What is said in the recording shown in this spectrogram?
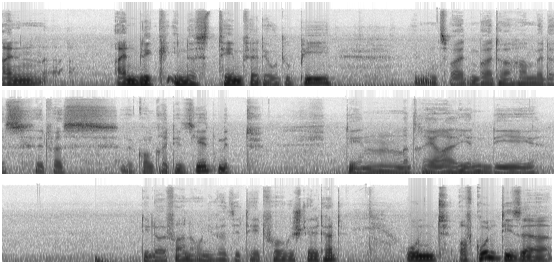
einen Einblick in das Themenfeld der Utopie. Im zweiten Beitrag haben wir das etwas konkretisiert mit den Materialien, die die Leuphana Universität vorgestellt hat. Und aufgrund dieser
